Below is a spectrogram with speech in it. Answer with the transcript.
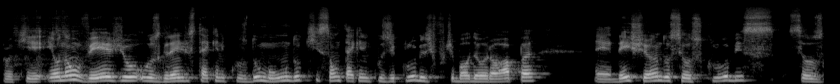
Porque eu não vejo os grandes técnicos do mundo, que são técnicos de clubes de futebol da Europa, é, deixando seus clubes, seus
